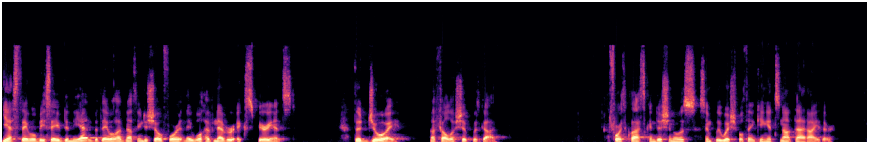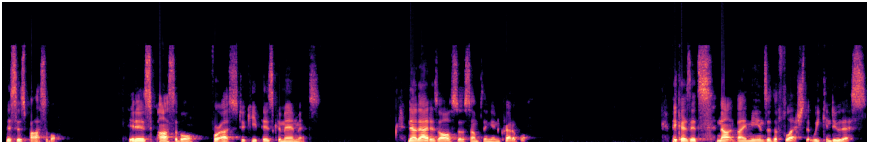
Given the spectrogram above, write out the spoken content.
Yes, they will be saved in the end, but they will have nothing to show for it, and they will have never experienced the joy of fellowship with God. A fourth class conditional is simply wishful thinking. It's not that either. This is possible. It is possible for us to keep His commandments. Now, that is also something incredible. Because it's not by means of the flesh that we can do this,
